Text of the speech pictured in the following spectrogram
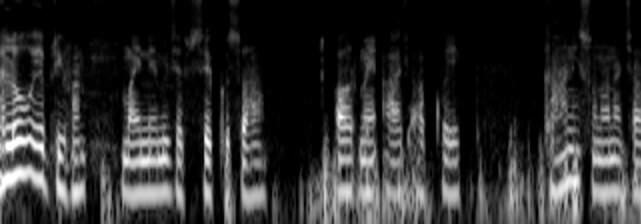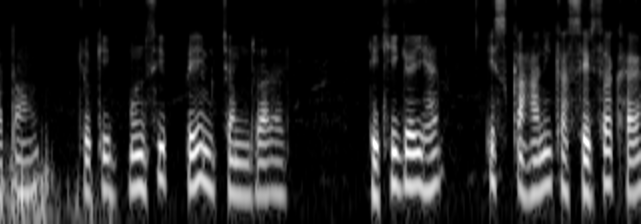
Hello everyone, my name is Abhishek Kushwaha और मैं आज आपको एक कहानी सुनाना चाहता हूँ जो कि मुंशी प्रेमचंद द्वारा लिखी गई है। इस कहानी का शीर्षक है,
